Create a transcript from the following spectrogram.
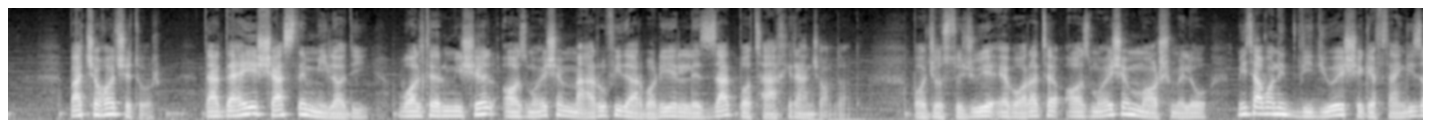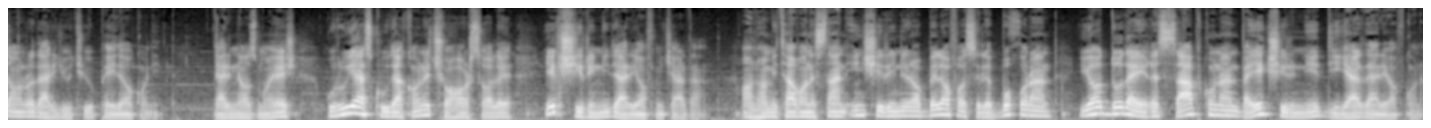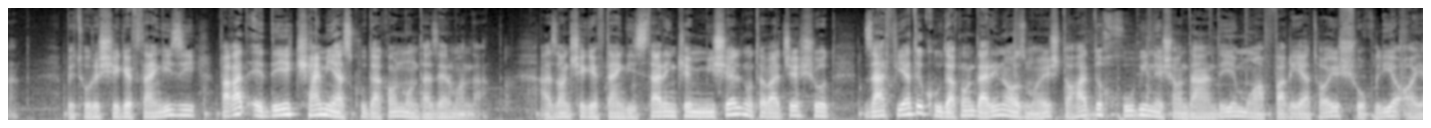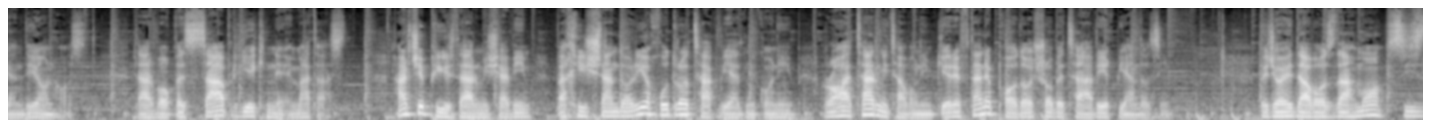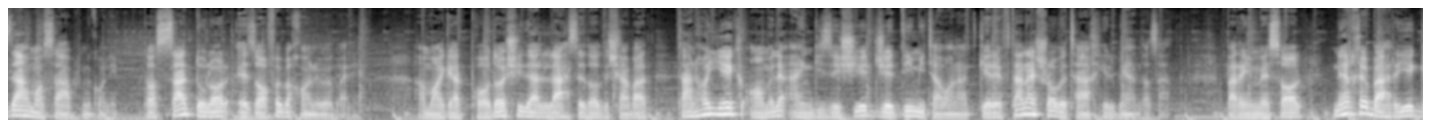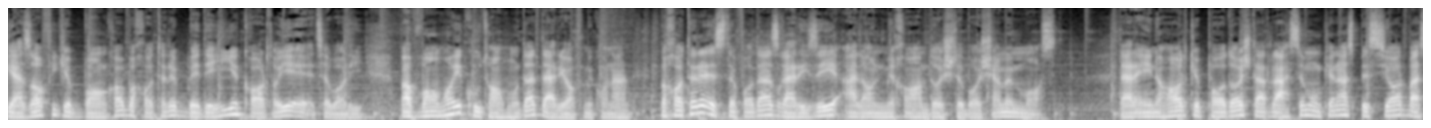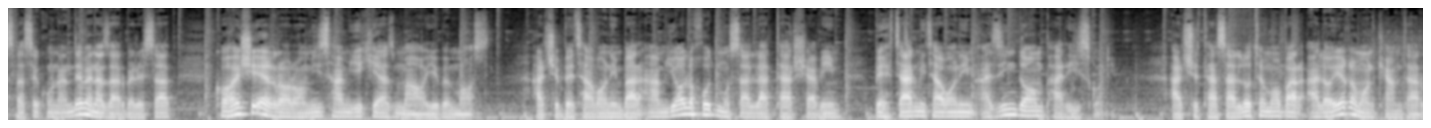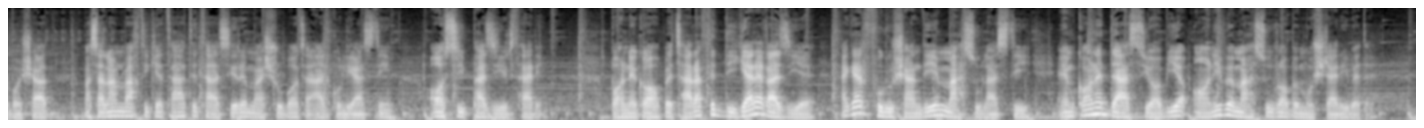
بچه ها چطور؟ در دهه 60 میلادی والتر میشل آزمایش معروفی درباره لذت با تأخیر انجام داد با جستجوی عبارت آزمایش مارشملو می توانید ویدیو شگفتانگیز آن را در یوتیوب پیدا کنید. در این آزمایش گروهی از کودکان چهار ساله یک شیرینی دریافت می کردند. آنها می توانستند این شیرینی را بلافاصله بخورند یا دو دقیقه صبر کنند و یک شیرینی دیگر دریافت کنند. به طور شگفتانگیزی فقط عده کمی از کودکان منتظر ماندند. از آن شگفتانگیزتر اینکه میشل متوجه شد ظرفیت کودکان در این آزمایش تا حد خوبی نشان دهنده موفقیت های شغلی آینده آنهاست. در واقع صبر یک نعمت است. هرچه پیرتر می شویم و خیشتنداری خود را تقویت می کنیم راحتتر می توانیم گرفتن پاداش را به تعویق بیاندازیم. به جای دوازده ماه سیزده ماه صبر می کنیم تا 100 دلار اضافه به خانه ببریم. اما اگر پاداشی در لحظه داده شود تنها یک عامل انگیزشی جدی می‌تواند گرفتنش را به تأخیر بیاندازد برای مثال نرخ بهره گذافی که بانک ها به خاطر بدهی کارت های اعتباری و وام های کوتاه مدت دریافت می کنند به خاطر استفاده از غریزه الان می خواهم داشته باشم ماست. در عین حال که پاداش در لحظه ممکن است بسیار وسوسه کننده به نظر برسد، کاهش اقرارآمیز هم یکی از معایب ماست. هرچه بتوانیم بر امیال خود مسلط تر شویم، بهتر می توانیم از این دام پرهیز کنیم. هرچه تسلط ما بر علایقمان کمتر باشد، مثلا وقتی که تحت تاثیر مشروبات الکلی هستیم آسیب پذیرتریم. با نگاه به طرف دیگر قضیه اگر فروشنده محصول هستی امکان دستیابی آنی به محصول را به مشتری بده.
